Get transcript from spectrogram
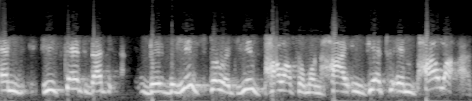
And he said that the, the, his spirit, his power from on high is here to empower us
